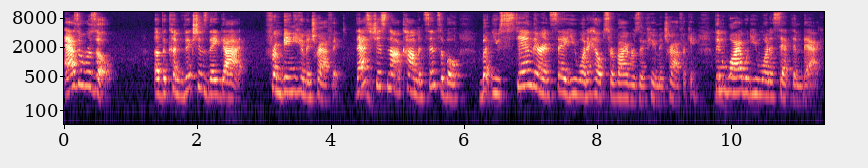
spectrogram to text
as a result of the convictions they got from being human trafficked. That's just not common sensible, but you stand there and say you want to help survivors of human trafficking. Then why would you want to set them back?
